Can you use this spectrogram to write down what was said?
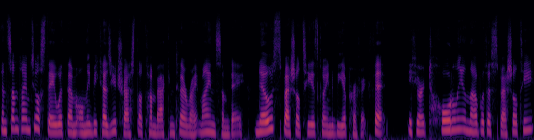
and sometimes you'll stay with them only because you trust they'll come back into their right mind someday. No specialty is going to be a perfect fit. If you are totally in love with a specialty,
